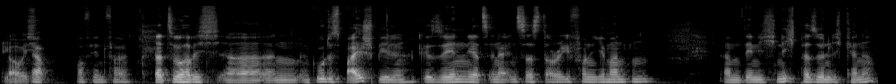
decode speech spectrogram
glaube ich. Ja, auf jeden Fall. Dazu habe ich äh, ein, ein, gutes Beispiel gesehen, jetzt in der Insta-Story von jemandem, ähm, den ich nicht persönlich kenne.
